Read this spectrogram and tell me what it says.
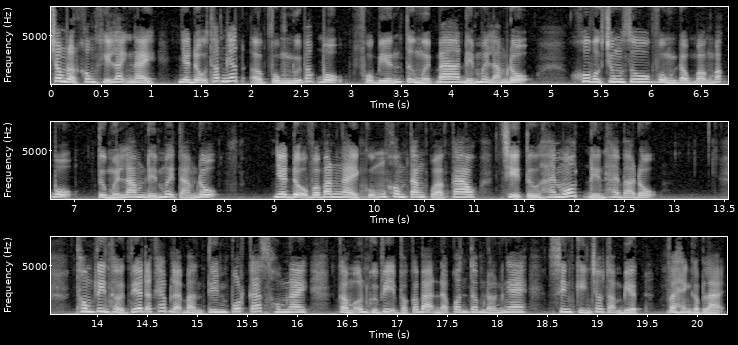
Trong đợt không khí lạnh này, nhiệt độ thấp nhất ở vùng núi Bắc Bộ phổ biến từ 13 đến 15 độ, Khu vực Trung Du, vùng đồng bằng Bắc Bộ từ 15 đến 18 độ. Nhiệt độ vào ban ngày cũng không tăng quá cao, chỉ từ 21 đến 23 độ. Thông tin thời tiết đã khép lại bản tin podcast hôm nay. Cảm ơn quý vị và các bạn đã quan tâm đón nghe. Xin kính chào tạm biệt và hẹn gặp lại.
